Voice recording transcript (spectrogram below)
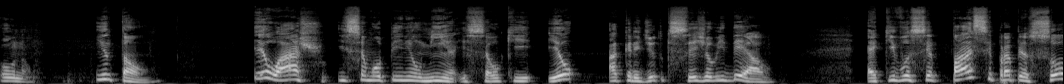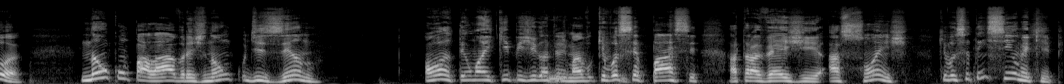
Ou não? Então, Eu acho, isso é uma opinião minha, isso é o que eu acredito que seja o ideal. É que você passe para a pessoa não com palavras, não dizendo ó, oh, tem uma equipe gigantesca, mas que você passe através de ações que você tem sim uma equipe.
